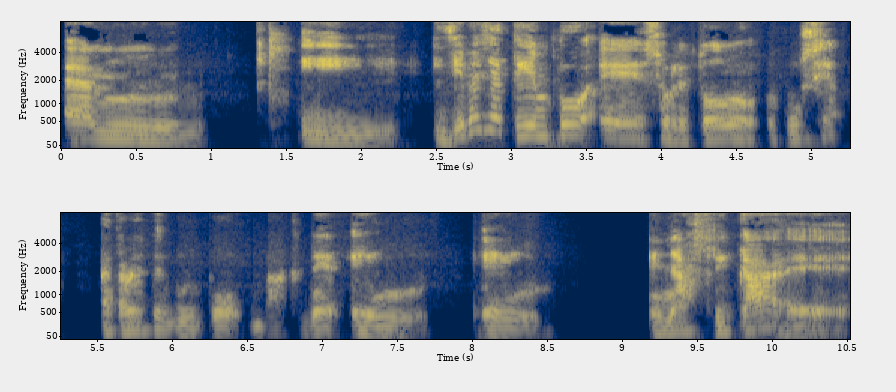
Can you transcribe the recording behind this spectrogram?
Em, y, y lleva ya tiempo, eh, sobre todo Rusia, a través del grupo Wagner en, en, en África, eh,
